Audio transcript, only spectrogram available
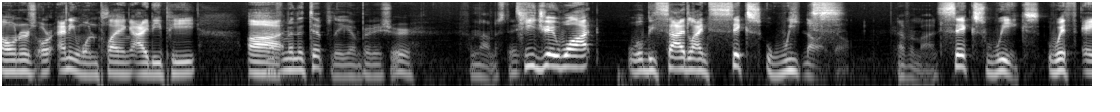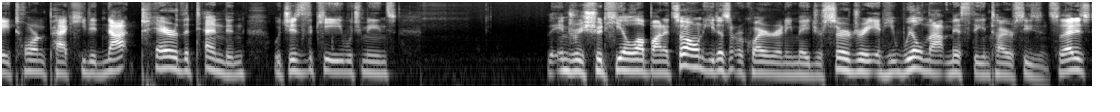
owners or anyone playing IDP. Uh, him in the tip league, I'm pretty sure, if I'm not mistaken. TJ Watt will be sidelined six no, I weeks. don't. Never mind. Six weeks with a torn pec. He did not tear the tendon, which is the key, which means the injury should heal up on its own. He doesn't require any major surgery, and he will not miss the entire season. So that is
